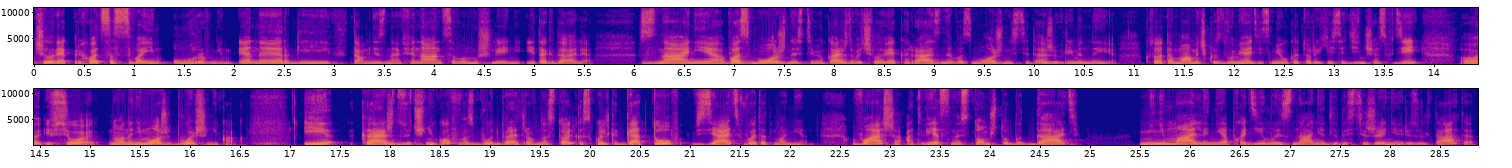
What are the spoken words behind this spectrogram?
человек приходит со своим уровнем энергии, там, не знаю, финансового мышления и так далее знания, возможностями. У каждого человека разные возможности, даже временные. Кто-то мамочка с двумя детьми, у которой есть один час в день, э, и все, но она не может больше никак. И каждый из учеников у вас будет брать ровно столько, сколько готов взять в этот момент. Ваша ответственность в том, чтобы дать минимально необходимые знания для достижения результата,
